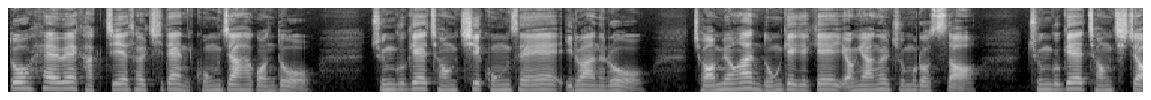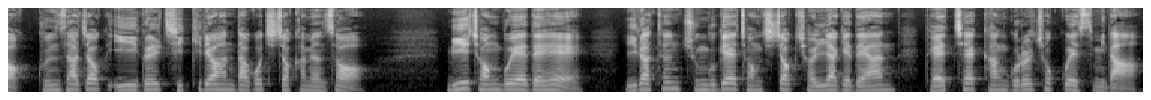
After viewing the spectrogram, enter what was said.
또 해외 각지에 설치된 공자 학원도 중국의 정치 공세의 일환으로 저명한 농객에게 영향을 줌으로써 중국의 정치적, 군사적 이익을 지키려 한다고 지적하면서 미 정부에 대해 이 같은 중국의 정치적 전략에 대한 대책 강구를 촉구했습니다.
